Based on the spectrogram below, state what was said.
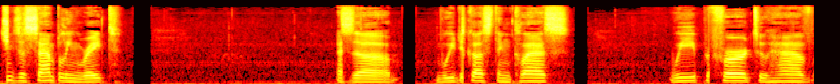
change the sampling rate as uh, we discussed in class, we prefer to have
